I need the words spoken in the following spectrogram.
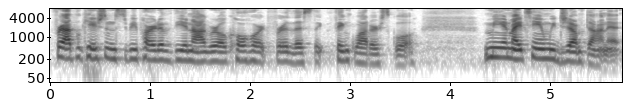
for applications to be part of the inaugural cohort for this ThinkWater School. Me and my team, we jumped on it.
